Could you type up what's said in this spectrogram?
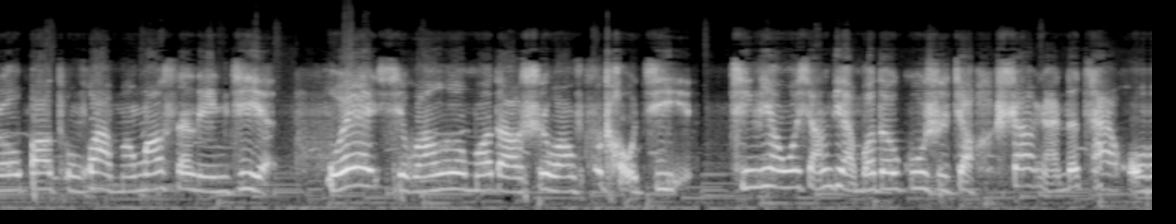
肉包童话《萌猫森林记》，我也喜欢《恶魔岛狮王复仇记》。今天我想点播的故事叫《伤人的彩虹》，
